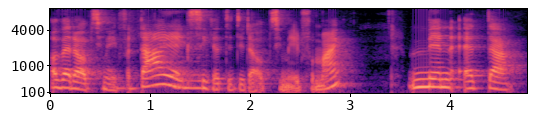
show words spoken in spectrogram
og hvad der er optimalt for dig, er ikke sikkert, det er det, der er optimalt for mig. Men at der,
